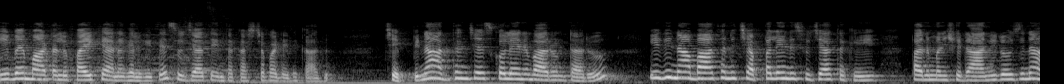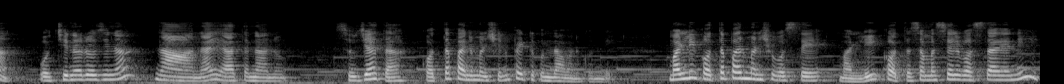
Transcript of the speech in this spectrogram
ఈమె మాటలు పైకి అనగలిగితే సుజాత ఇంత కష్టపడేది కాదు. చెప్పినా అర్థం చేసుకోలేని వారుంటారు. ఇది నా బాధని చెప్పలేని సుజాతకి పని మనిషి రాని రోజున వచ్చిన రోజున నానా యాతనాను సుజాత కొత్త పని మనిషిని పెట్టుకుందామనుకుంది మళ్ళీ కొత్త పని మనిషి వస్తే మళ్ళీ కొత్త సమస్యలు వస్తాయని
